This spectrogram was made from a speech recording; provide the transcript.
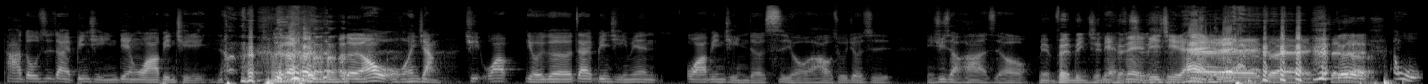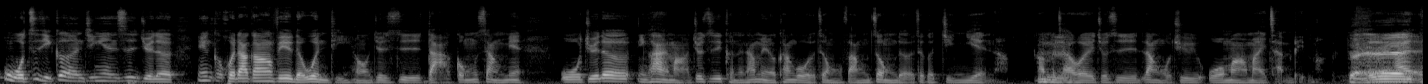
他都是在冰淇淋店挖冰淇淋，对。然后我我很想去挖，有一个在冰淇淋面挖冰淇淋的室友的好处就是，你去找他的时候，免费冰淇淋，免费冰淇淋，对对 对对对。那我我自己个人经验是觉得，因为回答刚刚 Philip 的问题哦，就是打工上面，我觉得你看嘛，就是可能他们有看过我这种防重的这个经验啊。他们才会就是让我去沃尔玛卖产品嘛，对，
